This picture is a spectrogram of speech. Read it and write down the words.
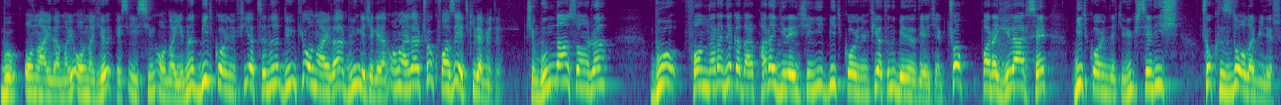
bu onaylamayı, onayı, SEC'nin onayını, Bitcoin'in fiyatını dünkü onaylar, dün gece gelen onaylar çok fazla etkilemedi. Şimdi bundan sonra bu fonlara ne kadar para gireceği Bitcoin'in fiyatını belirleyecek. Çok para girerse Bitcoin'deki yükseliş çok hızlı olabilir.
